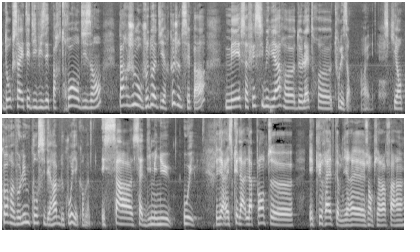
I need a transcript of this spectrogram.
Donc ça a été divisé par 3 en 10 ans. Par jour, je dois dire que je ne sais pas, mais ça fait 6 milliards euh, de lettres euh, tous les ans. Ce qui est encore un volume considérable de courrier quand même. Et ça, ça diminue Oui. Je veux dire, est-ce que la, pente euh, est plus raide, comme dirait Jean-Pierre Raffarin?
